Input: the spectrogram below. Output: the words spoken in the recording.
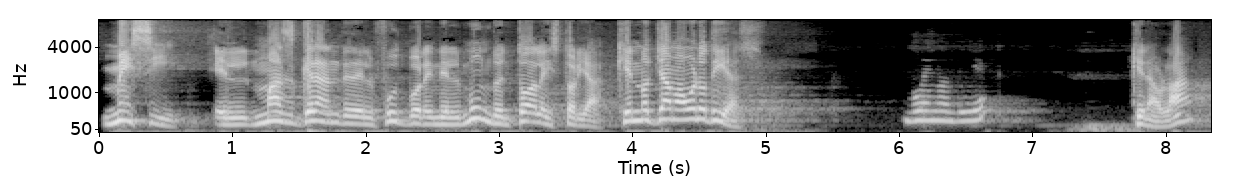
Messi, el más grande del fútbol en el mundo, en toda la historia. ¿Quién nos llama? Buenos días. Buenos días. ¿Quién habla?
